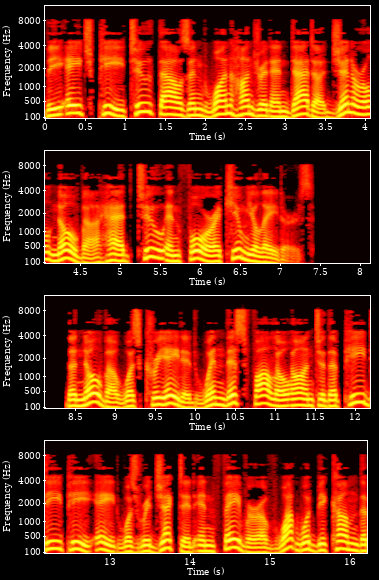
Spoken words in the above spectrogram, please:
The HP 2100 and Data General Nova had two and four accumulators. The Nova was created when this follow-on to the PDP-8 was rejected in favor of what would become the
